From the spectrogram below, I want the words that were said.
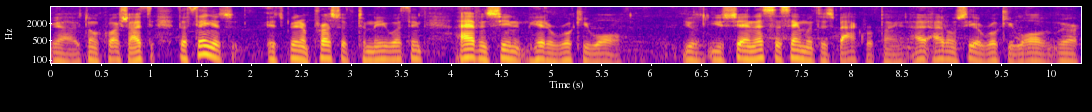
yeah, there's no question. I th- the thing is, it's been impressive to me with him. I haven't seen him hit a rookie wall. You you see, and that's the same with this back we're playing. I, I don't see a rookie wall where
